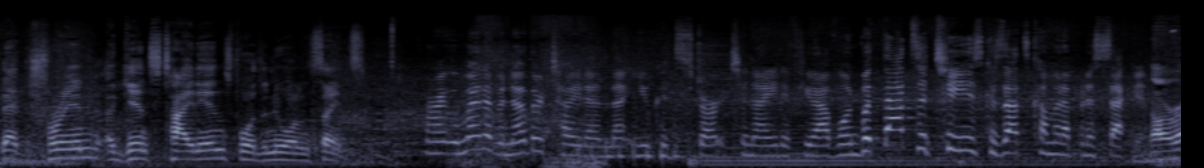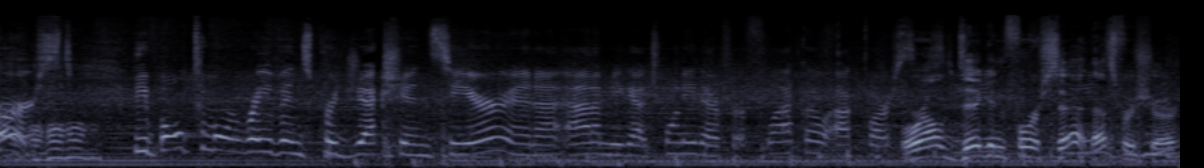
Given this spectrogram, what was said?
that trend against tight ends for the New Orleans Saints. All right, we might have another tight end that you could start tonight if you have one, but that's a tease because that's coming up in a second. All right. First, the Baltimore Ravens projections here, and uh, Adam, you got 20 there for Flacco, Akbar. We're all 16. digging Forsett, that's for sure.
